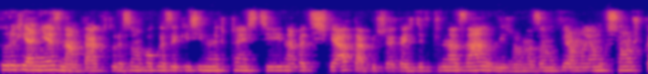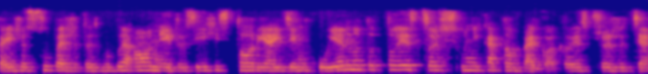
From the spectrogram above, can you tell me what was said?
których ja nie znam, tak, które są w ogóle z jakichś innych części nawet świata. Pisze jakaś dziewczyna z Anglii, że ona zamówiła moją książkę i że super, że to jest w ogóle o niej, to jest jej historia i dziękuję, no to to jest coś unikatowego, to jest przeżycie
